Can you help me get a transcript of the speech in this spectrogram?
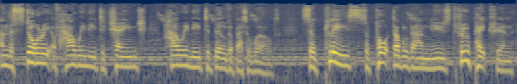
and the story of how we need to change, how we need to build a better world. So please support Double Down News through Patreon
